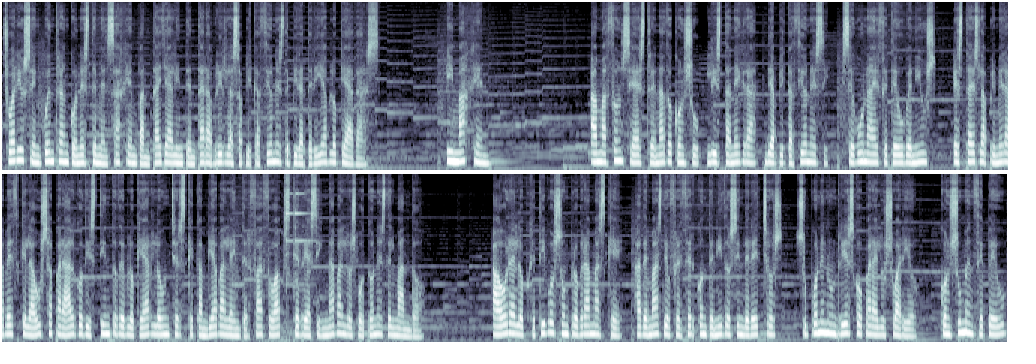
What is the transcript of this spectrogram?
Usuarios se encuentran con este mensaje en pantalla al intentar abrir las aplicaciones de piratería bloqueadas. Imagen. Amazon se ha estrenado con su lista negra de aplicaciones y, según AFTV News, esta es la primera vez que la usa para algo distinto de bloquear launchers que cambiaban la interfaz o apps que reasignaban los botones del mando. Ahora el objetivo son programas que, además de ofrecer contenido sin derechos, suponen un riesgo para el usuario, consumen CPU,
